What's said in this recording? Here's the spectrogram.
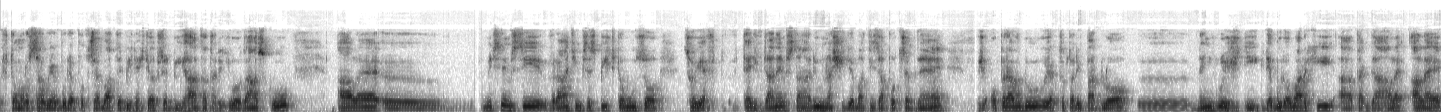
v tom rozsahu, jak bude potřeba. Teď bych nechtěl předbíhat na tady tu otázku, ale e, myslím si, vrátím se spíš k tomu, co, co je v, teď v daném stádiu naší debaty zapotřebné, že opravdu, jak to tady padlo, e, není důležitý, kde budou archy a tak dále, ale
